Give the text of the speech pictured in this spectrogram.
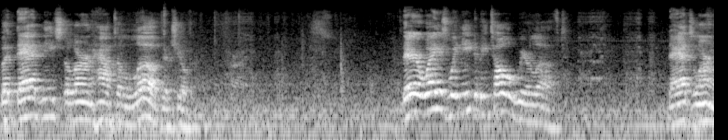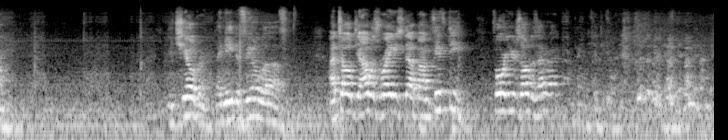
But dad needs to learn how to love their children. There are ways we need to be told we are loved. Dads, learn them. Your children, they need to feel love. I told you I was raised up. I'm 54 years old. Is that right? I think I'm 54.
